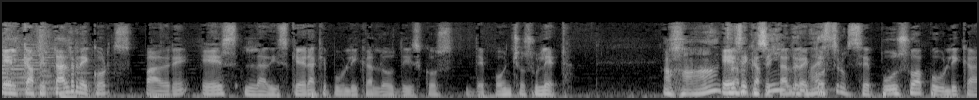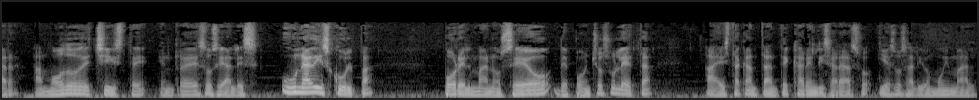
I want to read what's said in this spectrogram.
El Cafetal Records, padre, es la disquera que publica los discos de Poncho Zuleta. Ajá. Ese claro sí, del Records se puso a publicar a modo de chiste en redes sociales una disculpa por el manoseo de Poncho Zuleta a esta cantante Karen Lizarazo y eso salió muy mal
